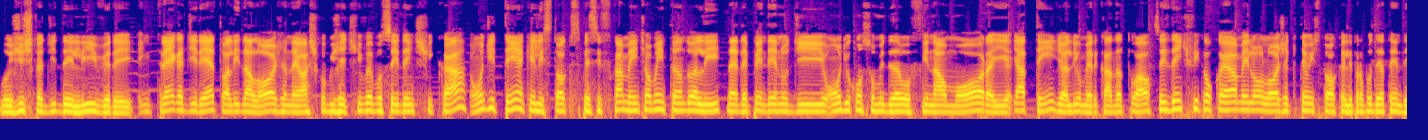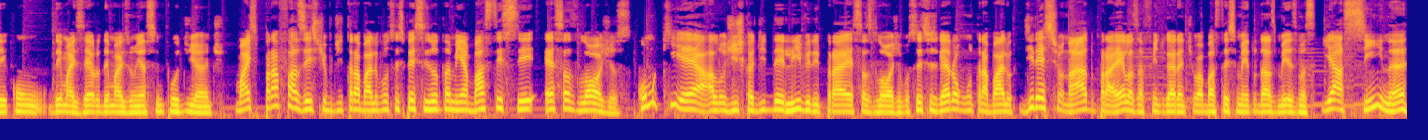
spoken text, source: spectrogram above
logística de delivery, entrega direto ali da loja, né? Eu acho que o objetivo é você identificar onde tem aquele estoque especificamente, aumentando ali, né, dependendo de onde o consumidor final mora e atende ali o mercado atual. Você identifica qual é a melhor loja que tem um estoque ali para poder atender com D mais 0, D mais 1 um e assim por diante. Mas para fazer esse tipo de trabalho, vocês precisam também abastecer essas lojas. Como que é a logística de delivery para essas lojas? Vocês fizeram algum trabalho direcionado para elas a fim de garantir o abastecimento das mesmas e assim, né,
